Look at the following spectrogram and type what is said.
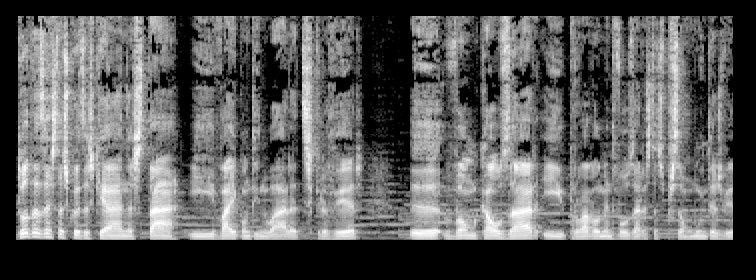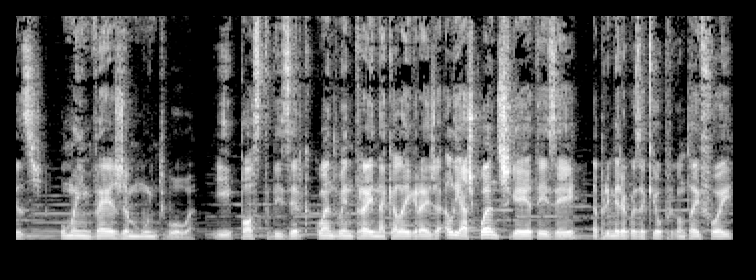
todas estas coisas que a Ana está e vai continuar a descrever eh, vão-me causar, e provavelmente vou usar esta expressão muitas vezes, uma inveja muito boa. E posso-te dizer que quando entrei naquela igreja, aliás, quando cheguei a TZ, a primeira coisa que eu perguntei foi:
